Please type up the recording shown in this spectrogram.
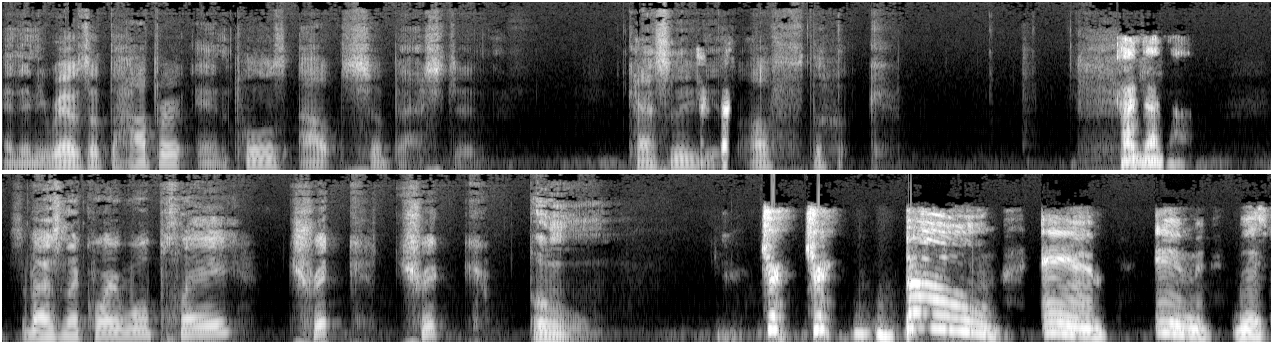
And then he revs up the hopper and pulls out Sebastian. Cassidy is off the hook. Sebastian Corey will play Trick, Trick, Boom. Trick, Trick, Boom! And in this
